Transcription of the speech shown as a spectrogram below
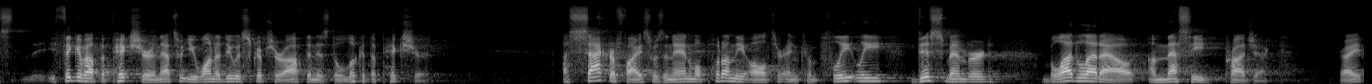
think about the picture, and that's what you want to do with Scripture often is to look at the picture. A sacrifice was an animal put on the altar and completely dismembered, blood let out, a messy project, right?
